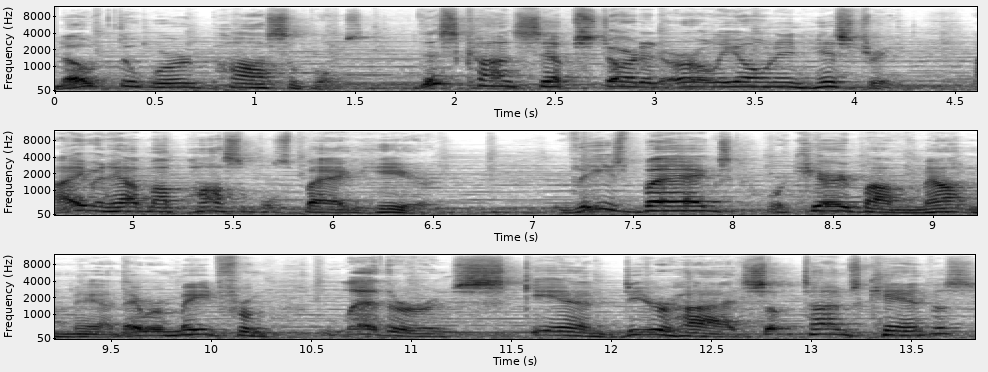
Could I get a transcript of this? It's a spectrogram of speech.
Note the word possibles. This concept started early on in history. I even have my possibles bag here. These bags were carried by mountain men. They were made from leather and skin, deer hide, sometimes canvas.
